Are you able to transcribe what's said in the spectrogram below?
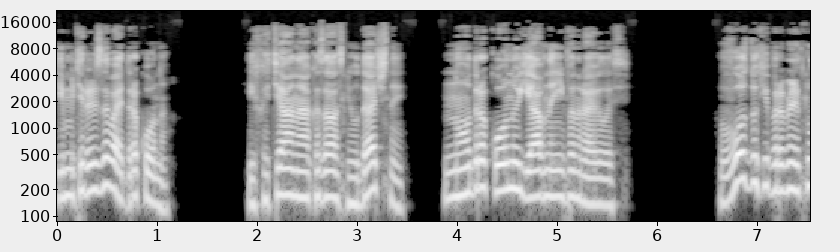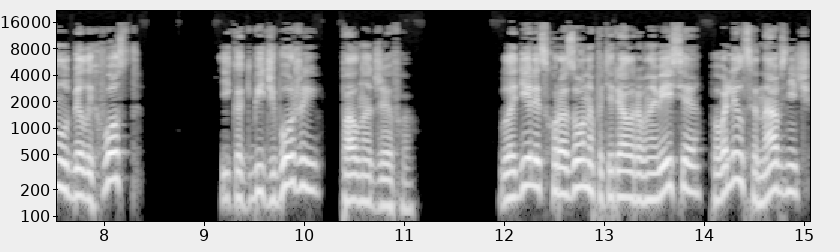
дематериализовать дракона. И хотя она оказалась неудачной, но дракону явно не понравилось. В воздухе промелькнул белый хвост и, как бич божий, пал на Джеффа. Владелец Хуразона потерял равновесие, повалился навзничь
